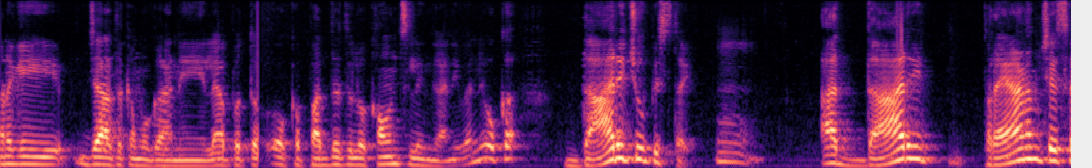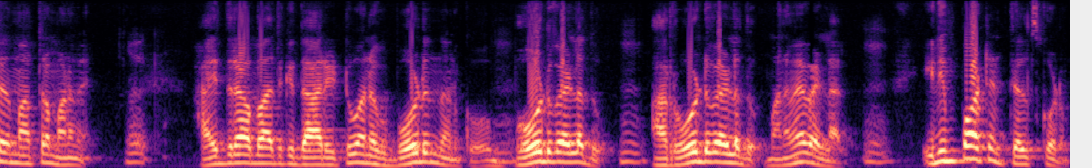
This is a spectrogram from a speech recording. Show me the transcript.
మనకి జాతకము కానీ లేకపోతే ఒక పద్ధతిలో కౌన్సిలింగ్ కానీ ఇవన్నీ ఒక దారి చూపిస్తాయి. ఆ దారి ప్రయాణం చేసేది మాత్రం మనమే. హైదరాబాద్కి దారి టూ అని ఒక బోర్డు ఉందనుకో బోర్డు వెళ్ళదు. ఆ రోడ్డు వెళ్ళదు. మనమే వెళ్ళాలి. ఇది ఇంపార్టెంట్ తెలుసుకోవడం.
